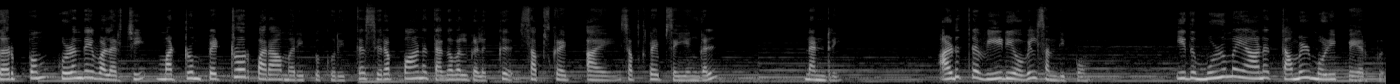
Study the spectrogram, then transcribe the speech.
கர்ப்பம் குழந்தை வளர்ச்சி மற்றும் பெற்றோர் பராமரிப்பு குறித்த சிறப்பான தகவல்களுக்கு சப்ஸ்கிரைப் ஐ சப்ஸ்கிரைப் செய்யுங்கள். நன்றி. அடுத்த வீடியோவில் சந்திப்போம். இது முழுமையான தமிழ் மொழிபெயர்ப்பு.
